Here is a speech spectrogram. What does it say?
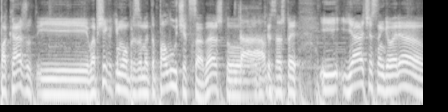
покажут и вообще каким образом это получится, да, что да. персонаж И я, честно говоря,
